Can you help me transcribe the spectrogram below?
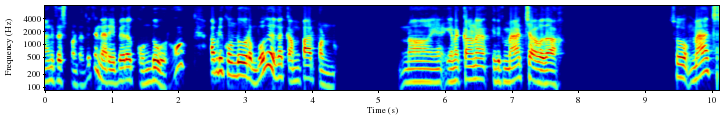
மேனிஃபெஸ்ட் பண்ணுறதுக்கு நிறைய பேரை கொண்டு வரும். அப்படி கொண்டு வரும்போது இதை கம்பேர் பண்ணணும். நான் எனக்கான இதுக்கு மேட்ச் ஆகுதா? ஸோ மேட்ச்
